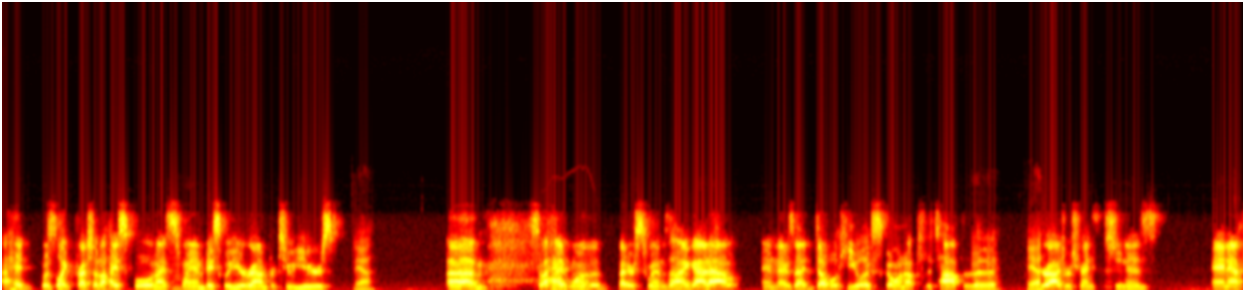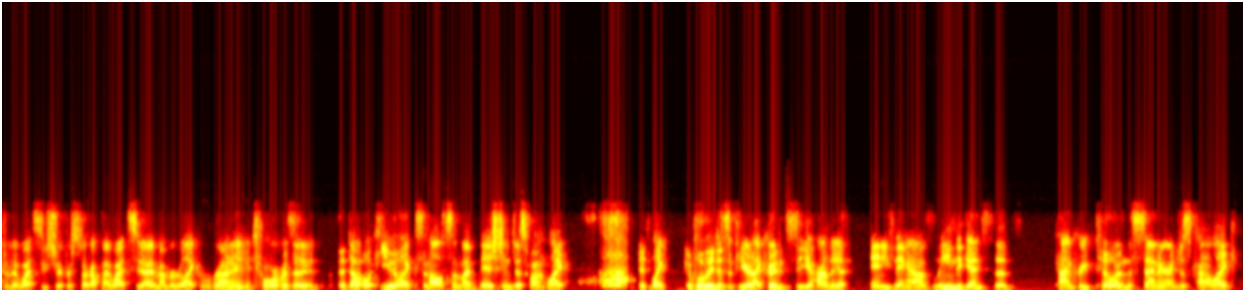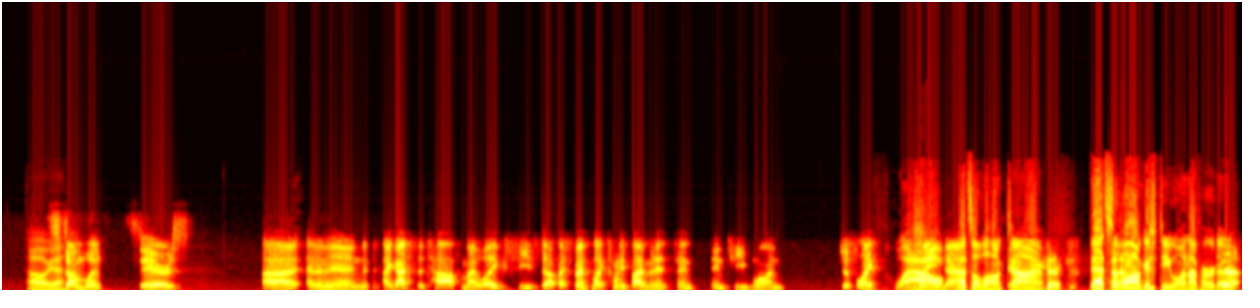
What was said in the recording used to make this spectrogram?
I had was like fresh out of high school and I swam basically year round for two years. Yeah. Um, so I had one of the better swims. I got out and there's that double helix going up to the top of the Mhm. Yeah. garage where transition is. And after the wetsuit stripper took off my wetsuit, I remember like running towards the, the double helix, and all of a sudden my vision just went like it like completely disappeared. I couldn't see hardly anything. I was leaned against the concrete pillar in the center and just kind of like Oh yeah. stumbling stairs. Uh, and then I got to the top, and my legs seized up. I spent like 25 minutes in, in T1, just like Wow, down. that's a long Yeah. time. That's the longest T1 I've heard of. Yeah.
